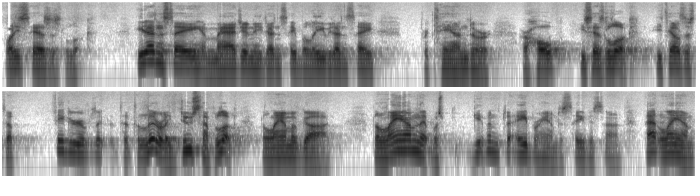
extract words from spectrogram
What he says is, look. He doesn't say imagine, he doesn't say believe, he doesn't say pretend or, or hope. He says, look. He tells us to figure, to, to literally do something. Look, the Lamb of God. The lamb that was given to Abraham to save his son. That lamb,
